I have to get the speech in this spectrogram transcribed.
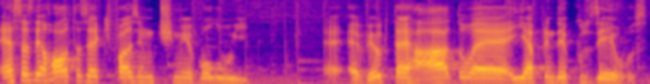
essas derrotas é que fazem um time evoluir. É, é ver o que tá errado é, e aprender com os erros.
